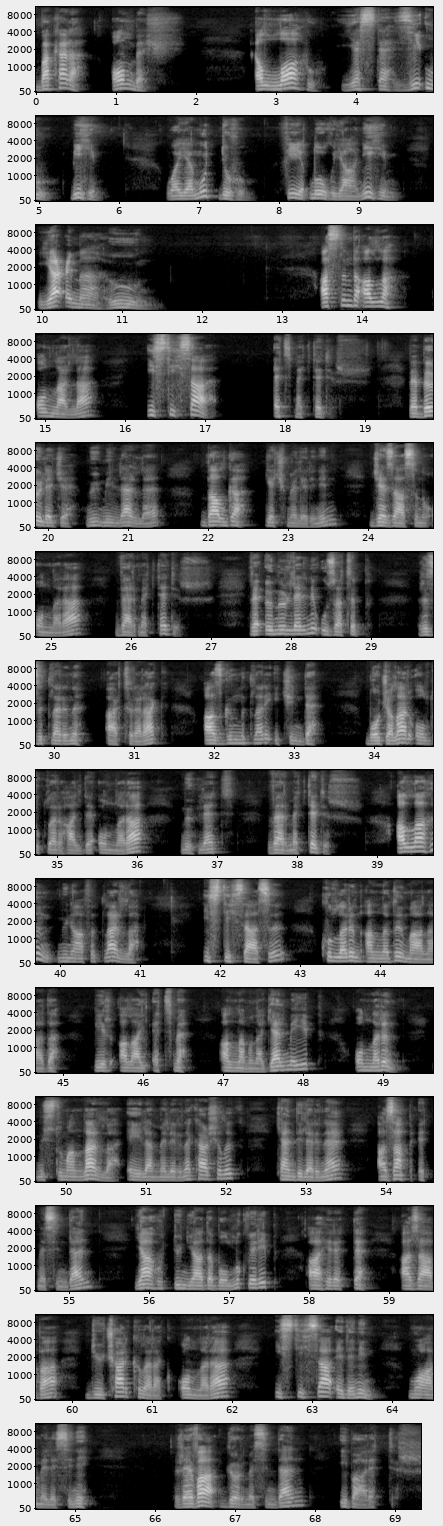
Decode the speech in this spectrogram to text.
Bakara 15 Allahu yestehzi'u bihim ve yemudduhum fi tuğyanihim ya'mahun. Aslında Allah onlarla istihza etmektedir ve böylece müminlerle dalga geçmelerinin cezasını onlara vermektedir ve ömürlerini uzatıp rızıklarını artırarak azgınlıkları içinde bocalar oldukları halde onlara mühlet vermektedir. Allah'ın münafıklarla istihzası kulların anladığı manada bir alay etme anlamına gelmeyip onların Müslümanlarla eğlenmelerine karşılık kendilerine azap etmesinden yahut dünyada bolluk verip ahirette azaba düçar kılarak onlara istihza edenin muamelesini reva görmesinden ibarettir.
